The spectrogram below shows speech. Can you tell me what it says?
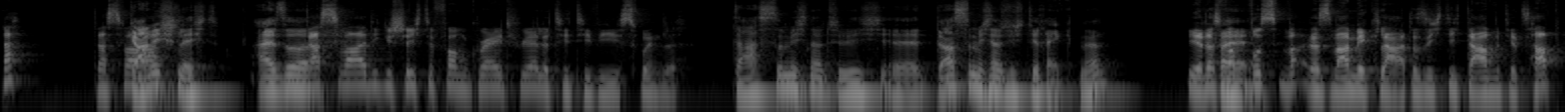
ja das war. Gar nicht schlecht. Also. Das war die Geschichte vom Great Reality TV Swindle. Da hast du mich natürlich, äh, da hast du mich natürlich direkt, ne? Ja, das war, das war mir klar, dass ich dich damit jetzt hab.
